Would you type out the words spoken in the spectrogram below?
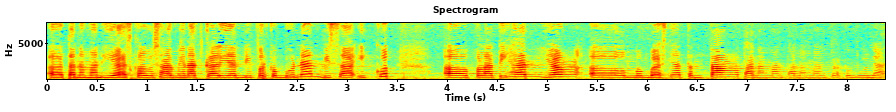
eh, tanaman hias. Kalau misalnya minat kalian di perkebunan bisa ikut eh, pelatihan yang eh, membahasnya tentang tanaman-tanaman perkebunan.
